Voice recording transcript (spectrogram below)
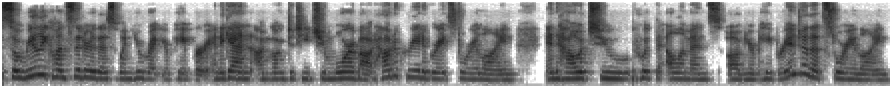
So, really consider this when you write your paper. And again, I'm going to teach you more about how to create a great storyline and how to put the elements of your paper into that storyline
